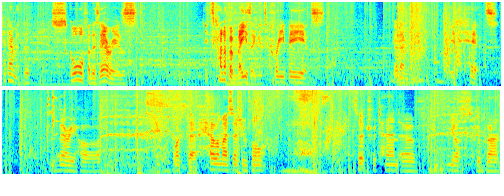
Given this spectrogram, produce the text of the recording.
God damn it, the score for this area is... It's kind of amazing. It's creepy, it's... God damn it. It hits very hard. What the hell am I searching for? Search for Tan of Yoskavani.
